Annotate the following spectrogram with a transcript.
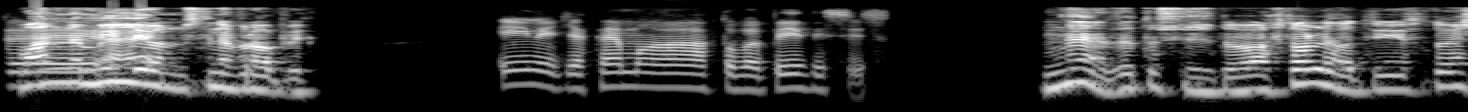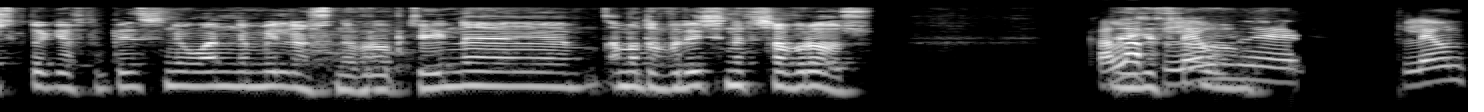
One ε, million στην Ευρώπη. Είναι και θέμα αυτοπεποίθησης. Ναι, δεν το συζητώ. Αυτό λέω ότι αυτό το ένστικτο και αυτοπεποίθηση είναι one in a million στην Ευρώπη και είναι, άμα το βρεις είναι θησαυρός. Καλά, Ε, γι' αυτό- πλέον, ε, πλέον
